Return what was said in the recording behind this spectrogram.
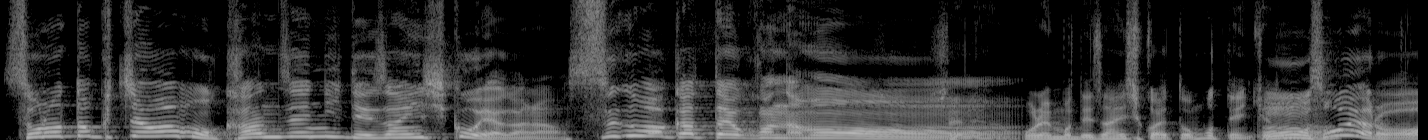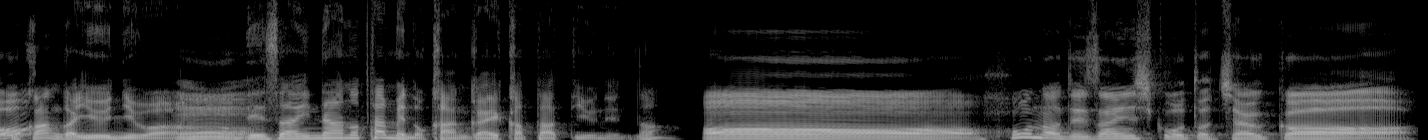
その特徴はもう完全にデザイン思考やがな。すぐ分かったよこんなもん。俺もデザイン思考やと思ってんけどそうやおろかんが言うにはうん。デザイナーのための考え方って言うねんな。あー。ほなデザイン思考とちゃうか。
